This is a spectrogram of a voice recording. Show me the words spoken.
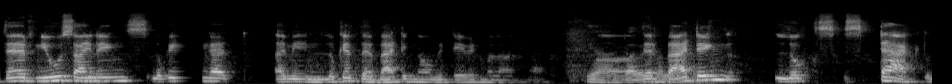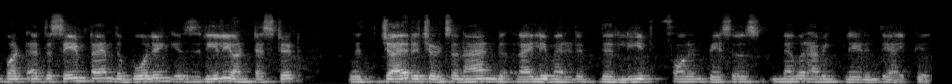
their new signings, looking at, I mean, look at their batting now with David Malan. Yeah, uh, their Malan batting looks stacked, but at the same time, the bowling is really untested with Jhye Richardson and Riley Meredith, their lead foreign pacers, never having played in the IPL.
